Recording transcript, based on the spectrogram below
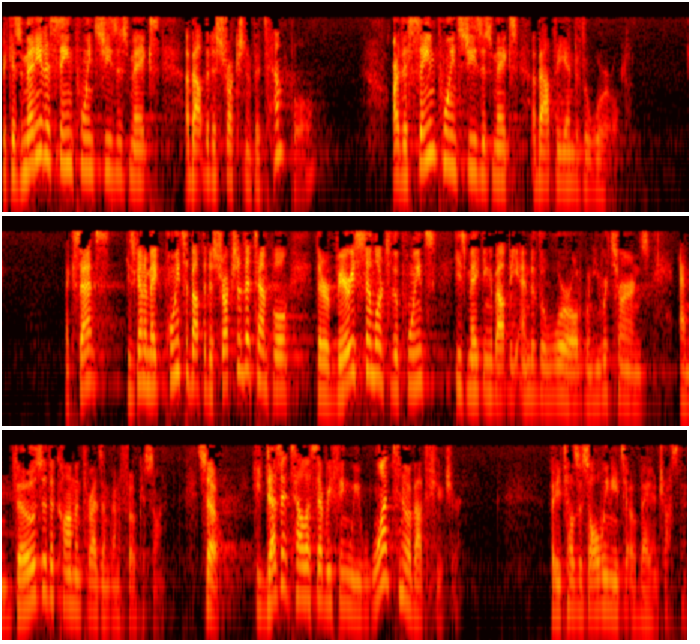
Because many of the same points Jesus makes about the destruction of the temple are the same points Jesus makes about the end of the world. Make sense? He's going to make points about the destruction of the temple that are very similar to the points he's making about the end of the world when he returns. And those are the common threads I'm going to focus on. So, he doesn't tell us everything we want to know about the future, but he tells us all we need to obey and trust him.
